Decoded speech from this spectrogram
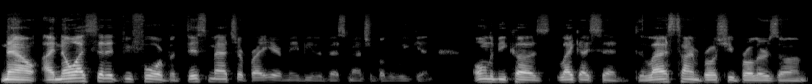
Now, I know I said it before, but this matchup right here may be the best matchup of the weekend. Only because, like I said, the last time Broad Brawlers um,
